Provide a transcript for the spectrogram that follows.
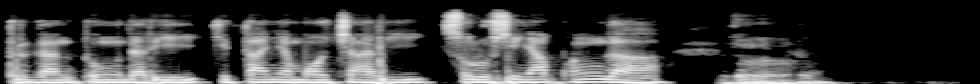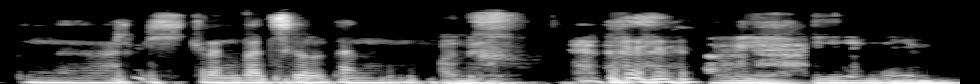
tergantung dari kitanya mau cari solusinya apa enggak. Betul. Gitu. Benar. Ih, keren banget Sultan. Waduh. Amin.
